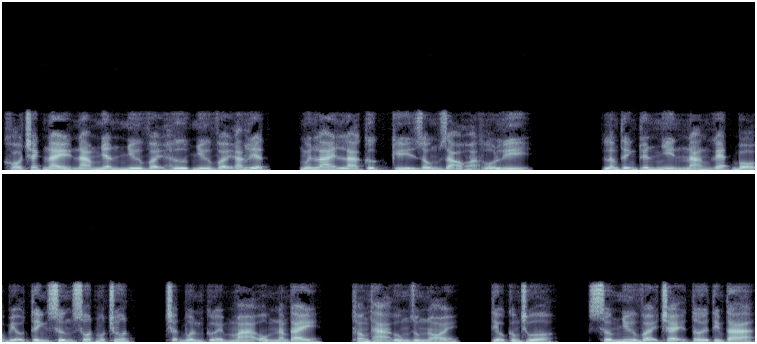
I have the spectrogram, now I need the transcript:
khó trách này nam nhân như vậy hư như vậy ác liệt, nguyên lai là cực kỳ giống giảo hoạt hồ ly. Lâm Tĩnh Tuyên nhìn nàng ghét bỏ biểu tình sừng sốt một chút, chợt buồn cười mà ôm nắm tay, thong thả ung dung nói, tiểu công chúa, sớm như vậy chạy tới tìm ta,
